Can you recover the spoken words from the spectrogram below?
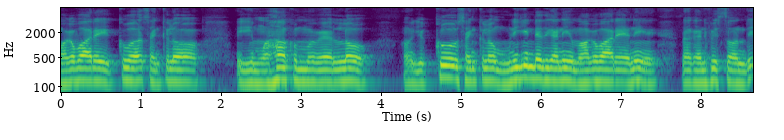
మగవారే ఎక్కువ సంఖ్యలో ఈ మహాకుంభవేళలో ఎక్కువ సంఖ్యలో మునిగిండేది కానీ మగవారే అని నాకు అనిపిస్తోంది.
